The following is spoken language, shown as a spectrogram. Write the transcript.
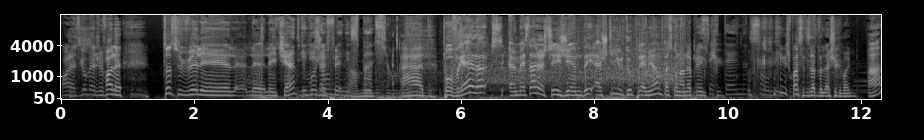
Ouais, let's go, man. Je vais faire le. Toi, tu veux les, les, les chants, puis moi, je fais. naissent pas. Pour vrai, là, c'est un message acheté JMD, achetez YouTube Premium parce qu'on en a plein le cul. Je pense que c'est Dizad de lâcher lui-même. Hein?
